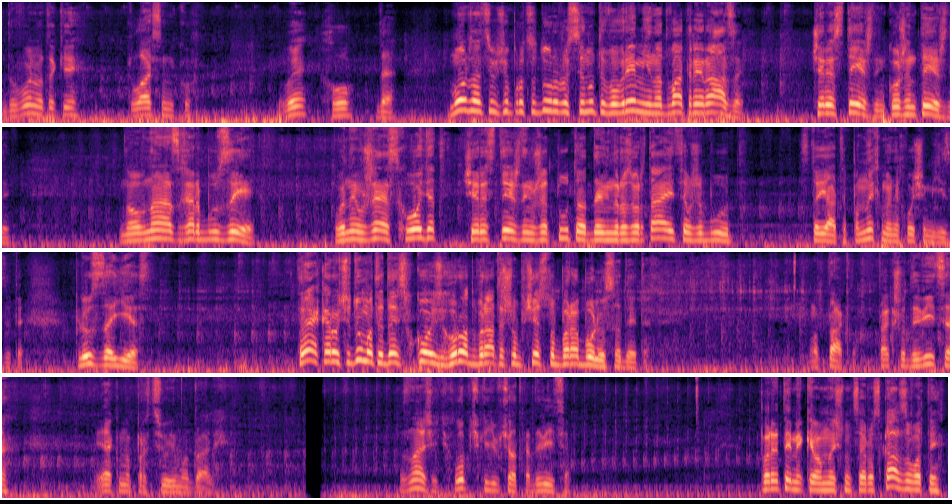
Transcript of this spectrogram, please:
Довольно таки класненько виходить. Можна цю всю процедуру розтягнути во времени на 2-3 рази. Через тиждень, кожен тиждень. Но в нас гарбузи. Вони вже сходять, через тиждень вже тут, де він розвертається, вже будуть стояти. По них ми не хочемо їздити. Плюс заїзд. Треба, коротше, думати, десь в когось город брати, щоб чисто бараболю садити. От так. Так що дивіться, як ми працюємо далі. Значить, хлопчики, дівчатка, дивіться. Перед тим як я вам почну це розказувати,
